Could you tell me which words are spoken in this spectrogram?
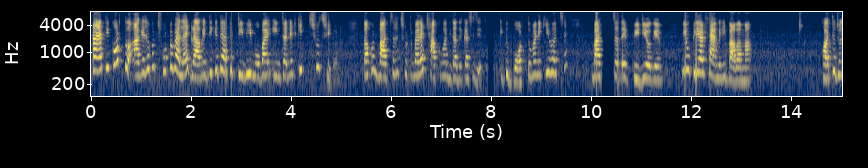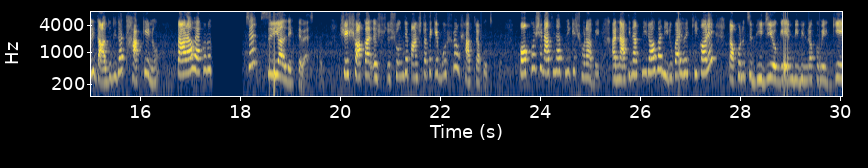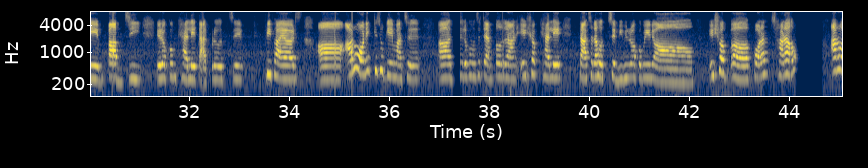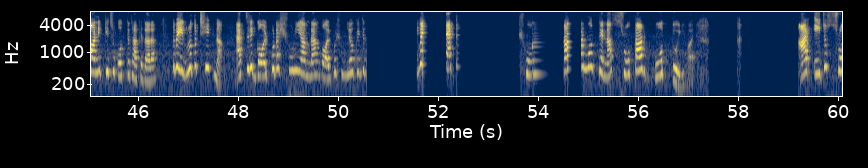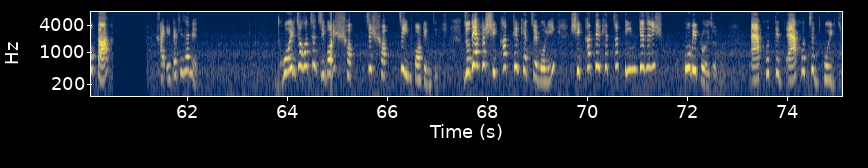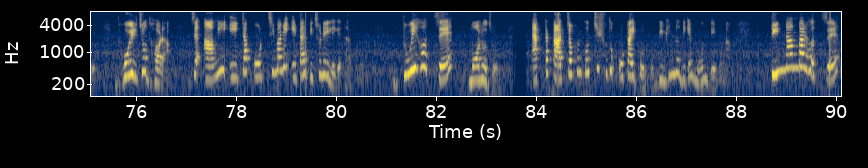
তারা কি করতো, আগে যখন ছোটবেলায় গ্রামের দিকে তো এত টিভি, মোবাইল, ইন্টারনেট কিচ্ছু ছিল না। তখন বাচ্চারা ছোটবেলায় ঠাকুমা দিদাদের কাছে যেত। কিন্তু বর্তমানে কি হয়েছে? বাচ্চাদের ভিডিও গেম নিউক্লিয়ার ফ্যামিলি বাবা মা। হয়তো যদি দাদু দিদা থাকেনও, তারাও এখন হচ্ছে সিরিয়াল দেখতে ব্যস্ত। সে সকাল সন্ধে পাঁচটা থেকে বসল, সাতটা পর্যন্ত। কখন সে নাতি নাতনিকে শোনাবে? আর নাতি নাতনিরাও বা নিরুপায় হয়ে কি করে? তখন হচ্ছে ভিডিও গেম বিভিন্ন রকমের গেম পাবজি, এরকম খেলে। তারপরে হচ্ছে ফ্রি ফায়ার্স আরও অনেক কিছু গেম আছে। যেরকম হচ্ছে টেম্পল রান এইসব খেলে, তাছাড়া হচ্ছে বিভিন্ন রকমের এইসব করা ছাড়াও আরও অনেক কিছু করতে থাকে তারা। তবে এগুলো তো ঠিক না। অ্যাকচুয়ালি গল্পটা শুনি আমরা, গল্প শুনলেও কিন্তু শোনার মধ্যে না শ্রোতার বোধ তৈরি হয়। আর এই যে শ্রোতা, আর এটা কি জানেন? ধৈর্য হচ্ছে জীবনের সবচেয়ে সবচেয়ে ইম্পর্টেন্ট জিনিস। যদি একটা শিক্ষার্থীর ক্ষেত্রে বলি, শিক্ষার্থীর ক্ষেত্রে তিনটে জিনিস খুবই প্রয়োজনীয়। এক হচ্ছে এক হচ্ছে ধৈর্য। ধৈর্য ধরা, যে আমি এইটা করছি মানে এটার পিছনেই লেগে থাকব। দুই হচ্ছে মনোযোগ। একটা কাজ যখন করছি শুধু ওটাই করব, বিভিন্ন দিকে মন দেব না। তিন নাম্বার হচ্ছে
